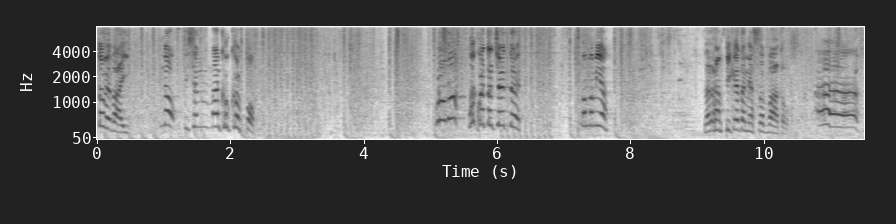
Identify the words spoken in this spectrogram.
Dove vai? No, ti sei manco un colpo! Prova! Ma quanta gente! Mamma mia! L'arrampicata mi ha salvato. Ah!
